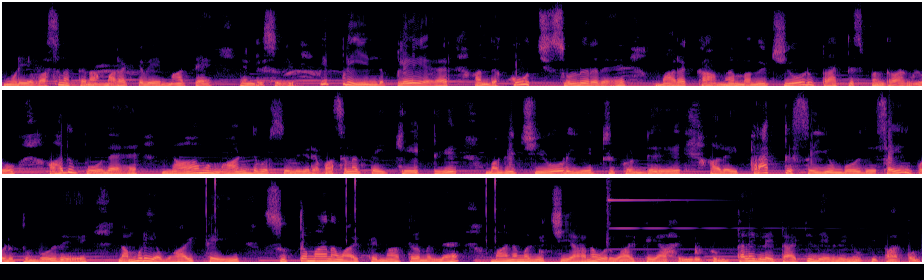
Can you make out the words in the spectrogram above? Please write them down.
உம்முடைய வசனத்தை நான் மறக்கவே மாட்டேன் என்று சொல்லி. இப்படி இந்த பிளேயர் அந்த கோச் சொல்லுறத மறக்காம மகிழ்ச்சியோடு ப்ராக்டிஸ் பண்ணுறாங்களோ அதுபோல நாமும் ஆண்டவர் சொல்லுகிற வசனத்தை கேட்டு மகிழ்ச்சியோடு ஏற்றுக்கொண்டு அதை ப்ராக்டிஸ் செய்யும்போது செயல்படுத்தும் பொழுது நம்முடைய வாழ்க்கை சுத்தமான வாழ்க்கை மாத்திரமல்ல மனமகிழ்ச்சியான ஒரு வாழ்க்கையாக இருக்கும். தலைகளை தாட்டி தேவனை நோக்கி பார்ப்போம்.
